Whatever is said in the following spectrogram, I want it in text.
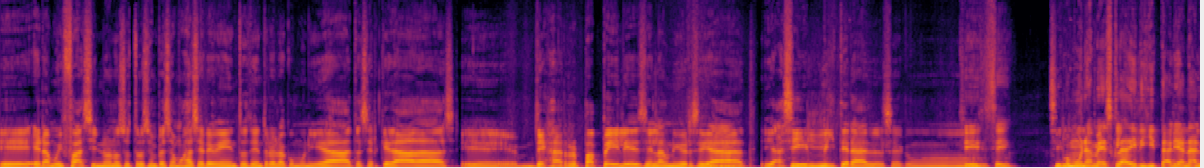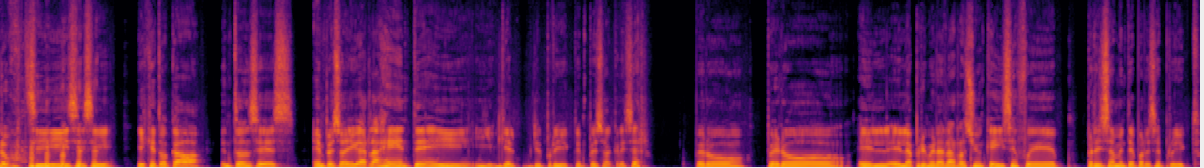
eh, era muy fácil, ¿no? Nosotros empezamos a hacer eventos dentro de la comunidad, a hacer quedadas, eh, dejar papeles en la universidad, y así, literal, o sea, como... Sí, sí, sí. Como una mezcla de digital y análogo. Sí, sí, sí. Y es que tocaba. Entonces empezó a llegar la gente y, el, proyecto empezó a crecer. Pero, pero la primera narración que hice fue precisamente para ese proyecto.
